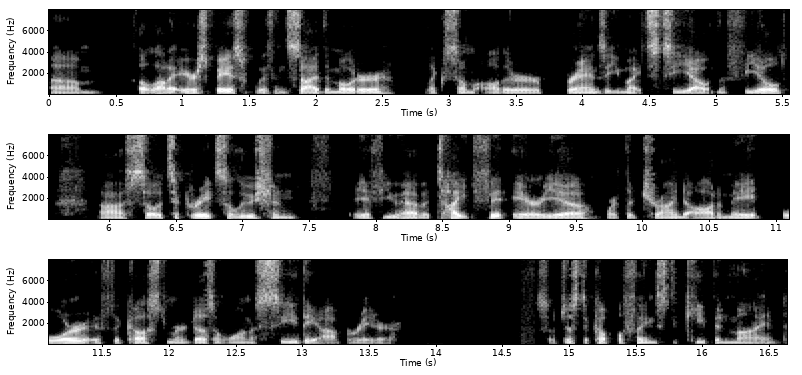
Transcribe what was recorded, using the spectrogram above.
um, a lot of airspace with inside the motor like some other brands that you might see out in the field. Uh, so it's a great solution if you have a tight fit area where they're trying to automate or if the customer doesn't want to see the operator. So just a couple things to keep in mind.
